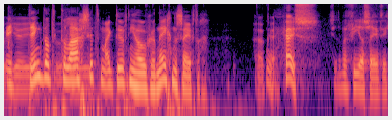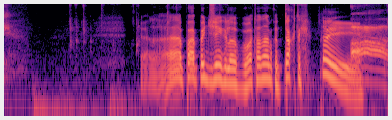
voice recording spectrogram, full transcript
Ik denk dat ik te laag zit, maar ik durf niet hoger. 79. Oké, Gijs. Ik zit op een 74. Ja, eh, een paar puntjes ingelopen, Bart. Had namelijk een 80. Hey. Ah,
